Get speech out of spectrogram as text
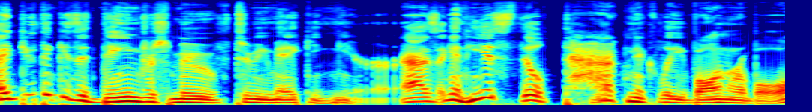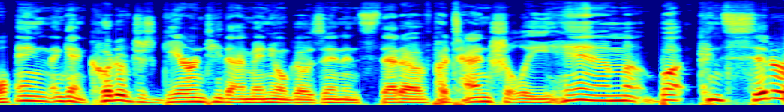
I do think is a dangerous move to be making here. As again, he is still technically vulnerable and again could have just guaranteed that Emmanuel goes in instead of potentially him. But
